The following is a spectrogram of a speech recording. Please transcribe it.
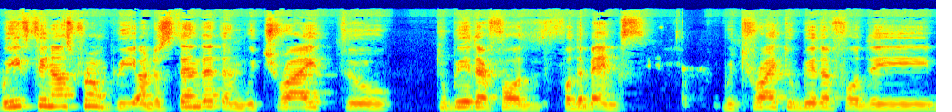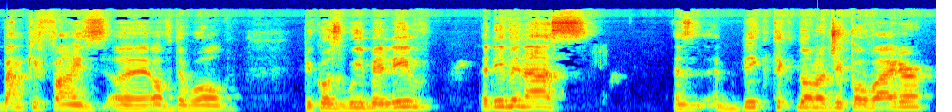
We Finastra, we understand that, and we try to to be there for for the banks. We try to be there for the bankifys uh, of the world, because we believe that even us, as a big technology provider,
